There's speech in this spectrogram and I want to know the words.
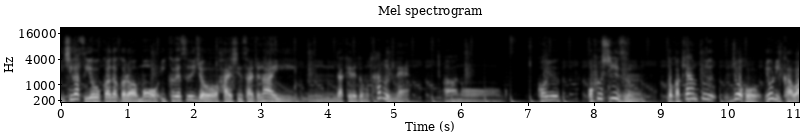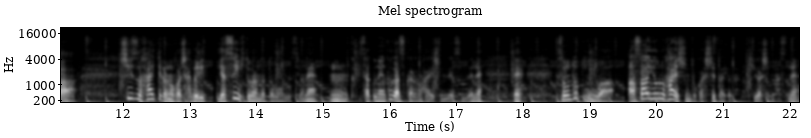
1月8日だからもう1ヶ月以上配信されてないんだけれども、多分ね、あの、こういうオフシーズンとかキャンプ情報よりかは、シーズン入ってからの方が喋りやすい人なんだと思うんですよね。うん。昨年9月からの配信ですんでね。え、その時には朝夜配信とかしてたような気がしますね。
